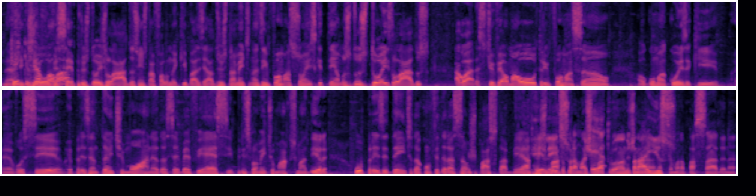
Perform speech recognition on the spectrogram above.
Né? Quem a gente quiser ouve falar- sempre os dois lados. A gente está falando aqui baseado justamente nas informações que temos dos dois lados. Agora, se tiver uma outra informação, alguma coisa que é, você, representante mor né, da CBFS, principalmente o Marcos Madeira, o presidente da confederação, o espaço está aberto. Reeleito para mais de é quatro anos, Para né? Isso. semana passada, né?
